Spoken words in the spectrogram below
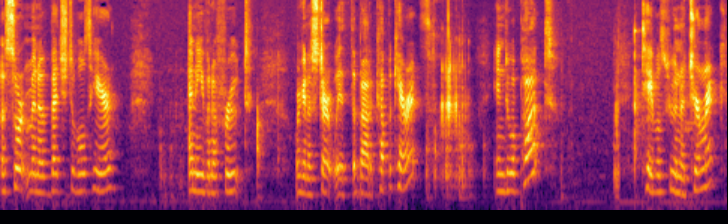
assortment of vegetables here and even a fruit. We're going to start with about a cup of carrots into a pot, tablespoon of turmeric,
